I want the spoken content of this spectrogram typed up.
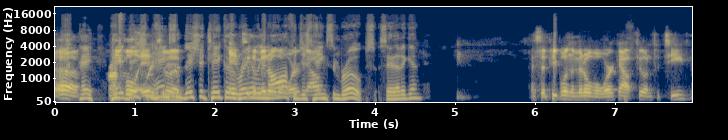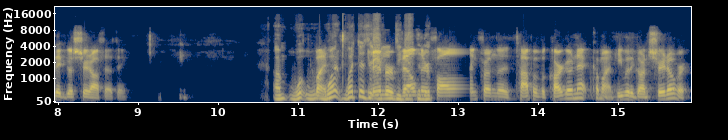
Uh, hey! People they, should into hang a- some, they should take the railing middle of the off and just hang some ropes. Say that again. I said people in the middle of a workout feeling fatigued, they'd go straight off that thing. Um, what what what does it Remember mean to get to the, falling from the top of a cargo net? Come on, he would have gone straight over.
